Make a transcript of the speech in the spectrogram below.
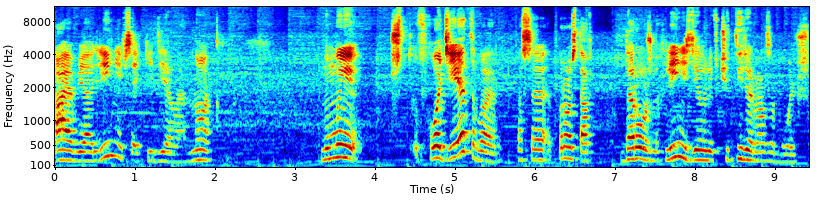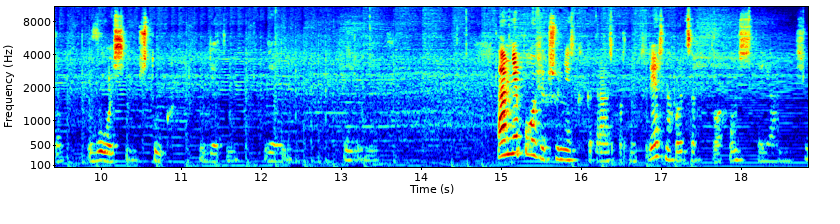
авиалинии всякие делаем. Но, но мы в ходе этого просто дорожных линий сделали в 4 раза больше. 8 штук где-то делали. Или нет. Там мне пофиг, что несколько транспортных средств находятся в плохом состоянии. Все.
